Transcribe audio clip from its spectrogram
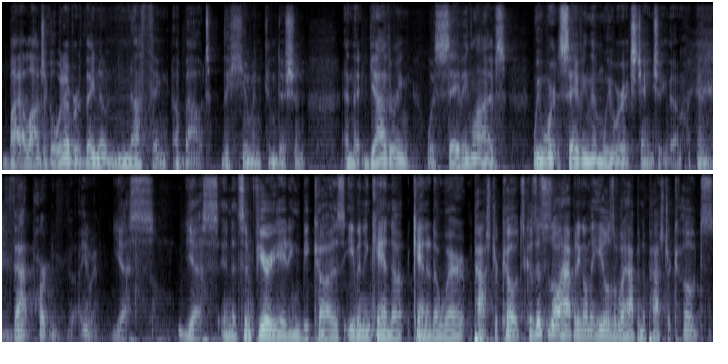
biological whatever, they know nothing about the human condition and that gathering was saving lives. We weren't saving them, we were exchanging them. And that part, anyway, Yes. Yes, and it's infuriating because even in Canada, Canada, where Pastor Coates, because this is all happening on the heels of what happened to Pastor Coates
